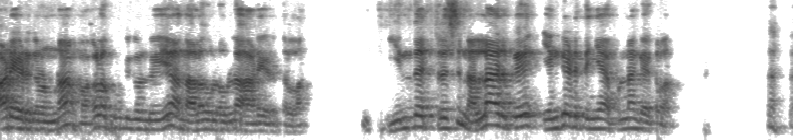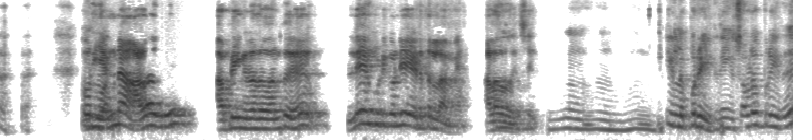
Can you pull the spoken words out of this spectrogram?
ஆடை எடுக்கணும்னா மகளை கூட்டிக் கொண்டு போய் அந்த அளவுல உள்ள ஆடை எடுத்துடலாம். இந்த ட்ரெஸ் நல்லா இருக்கு எங்க எடுத்தீங்க? அப்படின்னா கேட்கலாம். உண்மை. என்ன அளவு அப்படிங்கறத வந்து பிள்ளைய கூட்டிக் கொண்டே எடுத்துடலாமே அளவு வச்சு. இல்ல புரியுது. நீங்க சொல்றது புரியுது.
